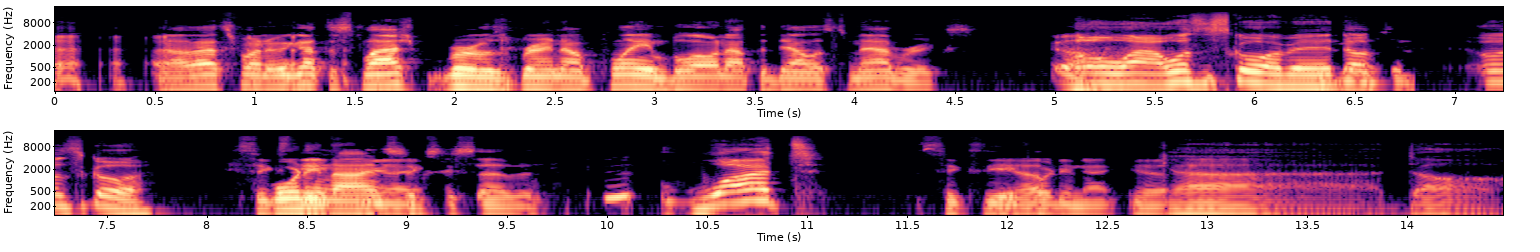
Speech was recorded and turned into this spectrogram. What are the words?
now that's funny. We got the Splash Bros brand out playing, blowing out the Dallas Mavericks. Oh wow, what's the score, man? No, what's the score? 49 67. What? 68 yep. 49. Yeah. God, dog.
